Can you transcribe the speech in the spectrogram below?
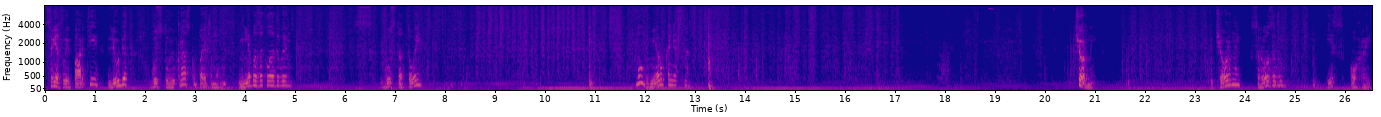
Светлые партии любят густую краску, поэтому небо закладываем густотой. Ну, в меру, конечно. Черный. Черный с розовым и с охрой.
